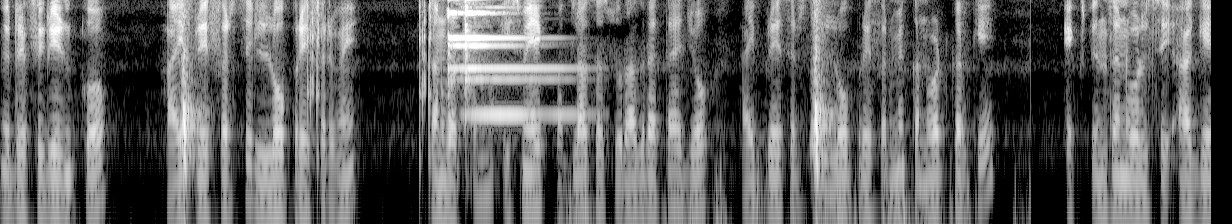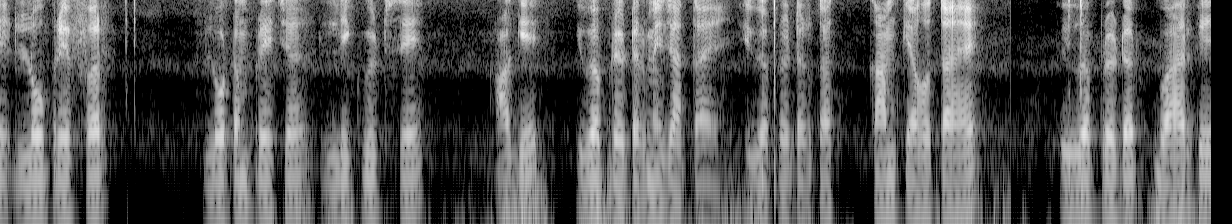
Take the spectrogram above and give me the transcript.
रेफ्रिजरेंट को हाई प्रेशर से लो प्रेशर में कन्वर्ट करना। इसमें एक पतला सा सुराग रहता है जो हाई प्रेशर से लो प्रेशर में कन्वर्ट करके एक्सपेंसन वॉल से आगे low pressure low temperature liquid से आगे इवेपरेटर में जाता है। इवेपरेटर का काम क्या होता है? इवेपरेटर बाहर के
